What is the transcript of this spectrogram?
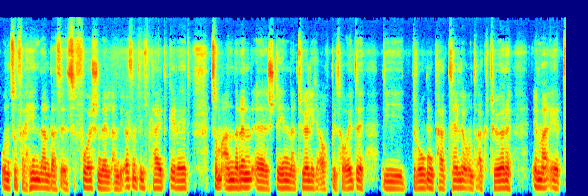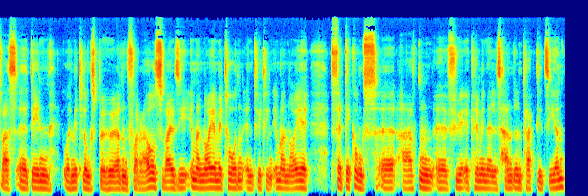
und zu verhindern, dass es vorschnell an die Öffentlichkeit gerät. Zum anderen äh, stehen natürlich auch bis heute die Drogenkartelle und Akteure immer etwas äh, den Ermittlungsbehörden voraus, weil sie immer neue Methoden entwickeln, immer neue Verdeckungsarten äh, für ihr kriminelles Handeln praktizieren.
